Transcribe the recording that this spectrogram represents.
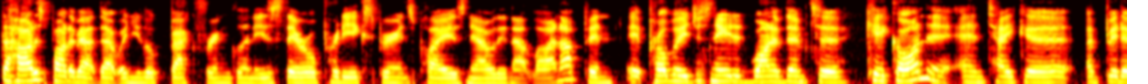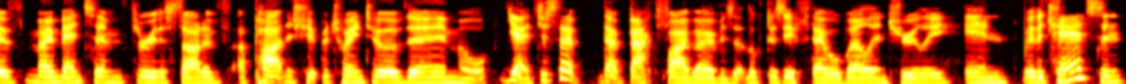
the hardest part about that when you look back for England is they're all pretty experienced players now within that lineup, and it probably just needed one of them to kick on and take a, a bit of momentum through the start of a partnership between two of them, or yeah, just that, that back five overs. It looked as if they were well and truly in with a chance. And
